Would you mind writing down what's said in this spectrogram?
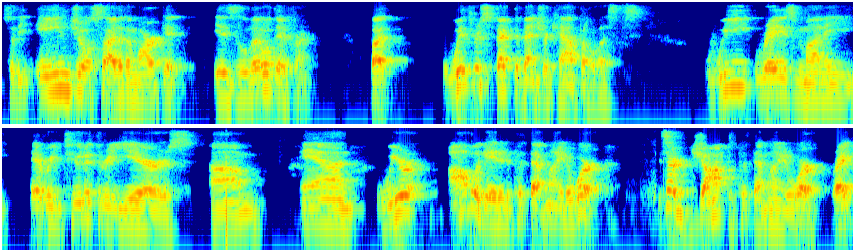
So the angel side of the market is a little different. But with respect to venture capitalists, we raise money every two to three years, um, and we're obligated to put that money to work. It's our job to put that money to work, right?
